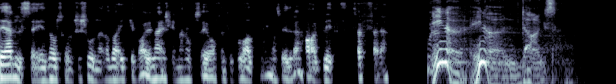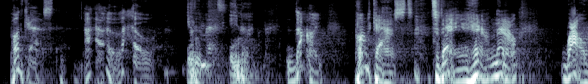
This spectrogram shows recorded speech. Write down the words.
ledelse i norske organisasjoner, og da ikke bare i næringsliv, men også i offentlig forvaltning osv., har blitt tøffere. Ina, Ina Dogs podcast. Ina Dog podcast. Today, here, now. Wow.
